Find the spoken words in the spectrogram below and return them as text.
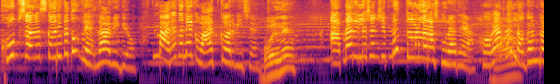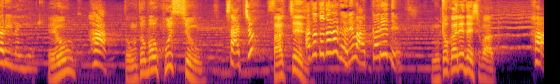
ખૂબ સરસ કર્યું કે તું વહેલા આવી ગયો મારે તને એક વાત કરવી છે બોલ ને આપણા રિલેશનશિપ ને ત્રણ વર્ષ પૂરા થયા હવે આપણે લગ્ન કરી લઈએ એવું હા તો હું તો બહુ ખુશ છું. સાચું? સાચે જ. આ તો તું તારા ઘરે વાત કરી દે. હું તો કરી દઈશ વાત. હા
